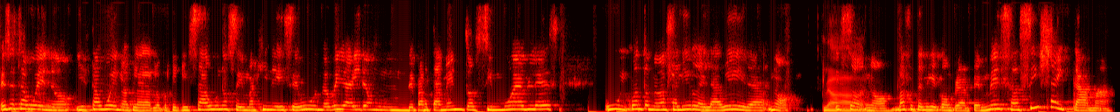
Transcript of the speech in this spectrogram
eso está bueno y está bueno aclararlo, porque quizá uno se imagina y dice, uy, me voy a ir a un departamento sin muebles, uy, ¿cuánto me va a salir la heladera? No, Claro. eso no. Vas a tener que comprarte mesa, silla y cama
